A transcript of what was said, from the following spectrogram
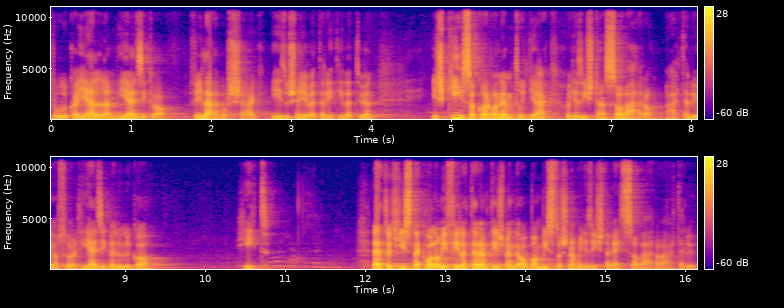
róluk a jellem, hiányzik a világosság Jézus eljövetelét illetően, és készakarva nem tudják, hogy az Isten szavára állt elő a föld. Hiányzik belőlük a hit. Lehet, hogy hisznek valamiféle teremtésben, de abban biztos nem, hogy az Isten egy szavára állt elő.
